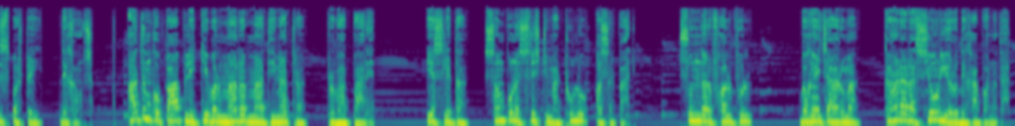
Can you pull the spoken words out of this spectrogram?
स्पष्टै देखाउँछ। आदमको पापले केवल मानवमाथि मात्र प्रभाव पारेन। यसले त सम्पूर्ण सृष्टिमा ठूलो असर पार्यो। सुन्दर फलफूल बगैँचाहरूमा काँडा र सिउँडीहरू देखा पर्न थाले।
